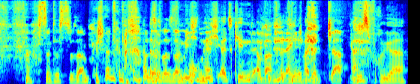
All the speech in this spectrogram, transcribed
hast du das zusammengeschüttet? Und also das war für mich nicht als Kind, aber vielleicht war das Klar. ganz früher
